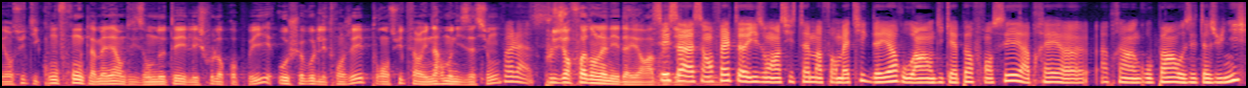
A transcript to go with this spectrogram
Et ensuite, ils confrontent la manière dont ils ont noté les chevaux de leur propre pays aux chevaux de l'étranger pour ensuite faire une harmonisation. Voilà. Plusieurs fois dans l'année d'ailleurs. C'est ça. C'est en fait, ils ont un système informatique d'ailleurs où un handicapeur français après euh, après un groupe 1 aux États-Unis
